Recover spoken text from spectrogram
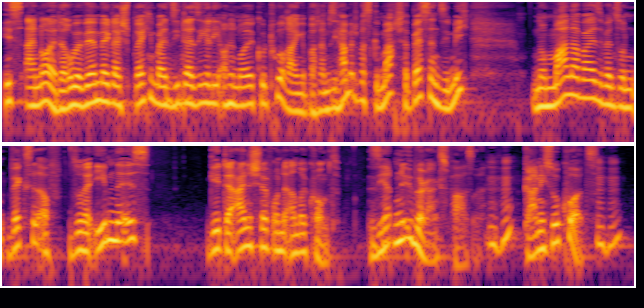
ist ein neuer. Darüber werden wir gleich sprechen, weil Sie da sicherlich auch eine neue Kultur reingebracht haben. Sie haben etwas gemacht, verbessern Sie mich. Normalerweise, wenn so ein Wechsel auf so einer Ebene ist, geht der eine Chef und der andere kommt. Sie hatten eine Übergangsphase. Mhm. Gar nicht so kurz. Mhm.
